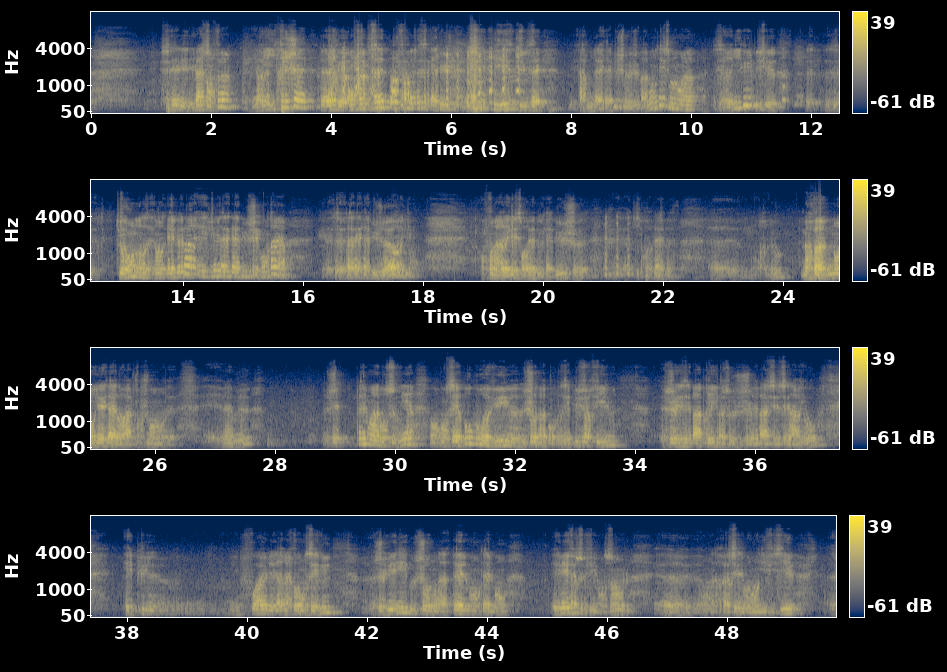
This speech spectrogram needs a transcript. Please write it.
C'était des débats sans fin. Alors, il trichait. C'est-à-dire qu'en fin de scène, plaf, il remettait sa capuche. Et il disait- je lui disais, t'as remis la capuche, mais je ne vais pas monter ce moment-là. C'est ridicule, puisque euh, tu rentres dans, dans quelque part et tu mets ta capuche. C'est le contraire. Tu as ta capuche dehors et puis bon. Enfin, on a réglé ce problème de capuche. euh, un petit problème euh, entre nous. Mais enfin, non, il a été adorable, franchement. euh, et même, euh, j'ai tellement un bon souvenir. On, s'est beaucoup revus. Euh, Sean m'a proposé plusieurs films. Je ne les ai pas pris parce que je n'avais pas assez de scénario. Et puis, euh, une fois, une des dernières fois on s'est vus, je lui ai dit, écoute Sean, on a tellement, tellement aimé faire ce film ensemble. Euh, on a traversé des moments difficiles.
